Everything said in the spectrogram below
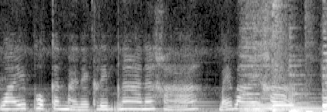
ไว้พบกันใหม่ในคลิปหน้านะคะ บ๊ายบายค่ะ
